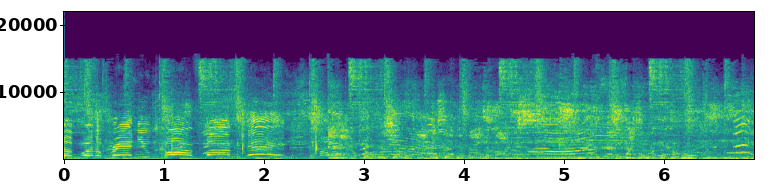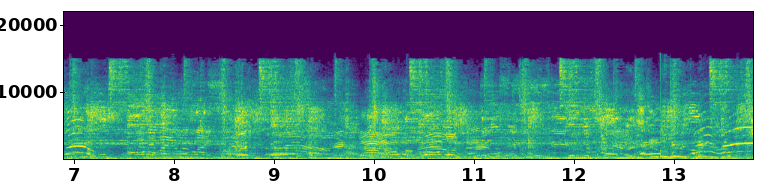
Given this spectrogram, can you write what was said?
Chuck won a brand new car, 5K. I had a morning show at 97 Dollar Box. Have a wonderful weekend. Ladies and gentlemen,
